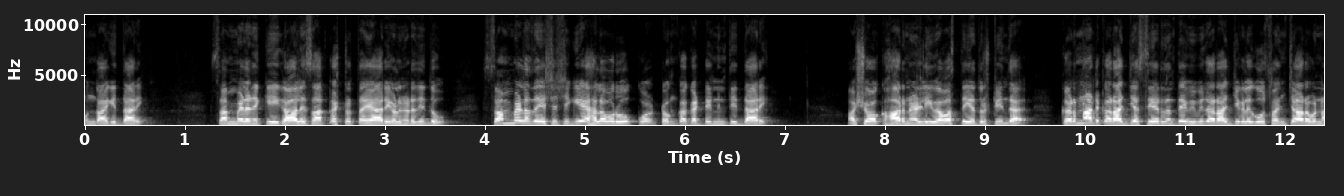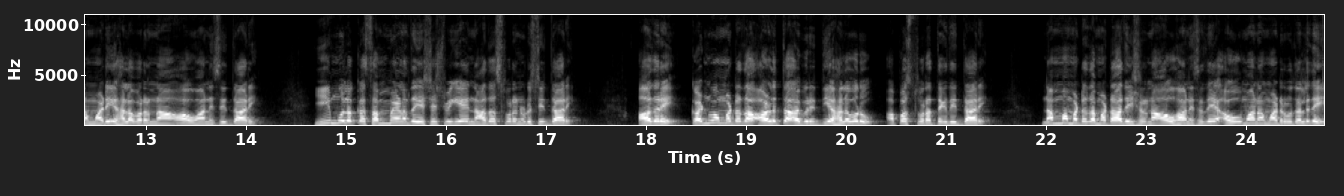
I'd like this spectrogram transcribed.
ಮುಂದಾಗಿದ್ದಾರೆ. ಸಮ್ಮೇಳನಕ್ಕೆ ಈಗಾಗಲೇ ಸಾಕಷ್ಟು ತಯಾರಿಗಳು ನಡೆದಿದ್ದು, ಸಮ್ಮೇಳನದ ಯಶಸ್ಸಿಗೆ ಹಲವರು ಟೊಂಕ ಕಟ್ಟಿ ನಿಂತಿದ್ದಾರೆ. ಅಶೋಕ್ ಹಾರನಹಳ್ಳಿ ವ್ಯವಸ್ಥೆಯ ದೃಷ್ಟಿಯಿಂದ ಕರ್ನಾಟಕ ರಾಜ್ಯ ಸೇರಿದಂತೆ ವಿವಿಧ ರಾಜ್ಯಗಳಿಗೂ ಸಂಚಾರವನ್ನು ಮಾಡಿ ಹಲವರನ್ನು ಆಹ್ವಾನಿಸಿದ್ದಾರೆ. ಈ ಮೂಲಕ ಸಮ್ಮೇಳನದ ಯಶಸ್ವಿಗೆ ನಾದಸ್ವರ ನುಡಿಸಿದ್ದಾರೆ. ಆದರೆ ಕಣ್ವ ಮಠದ ಆಡಳಿತ ಅಭಿವೃದ್ಧಿಯ ಹಲವರು ಅಪಸ್ವರ ತೆಗೆದಿದ್ದಾರೆ. ನಮ್ಮ ಮಠದ ಮಠಾಧೀಶರನ್ನು ಆಹ್ವಾನಿಸದೆ ಅವಮಾನ ಮಾಡಿರುವುದಲ್ಲದೆ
